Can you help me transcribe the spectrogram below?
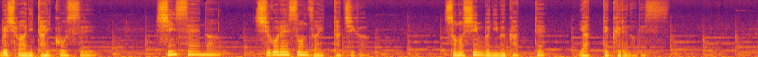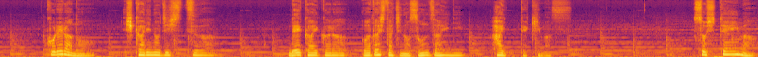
ルシファーに対抗する神聖な守護霊存在たちがその深部に向かってやってくるのです。これらの光の実質は霊界から私たちの存在に入ってきます。そして今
